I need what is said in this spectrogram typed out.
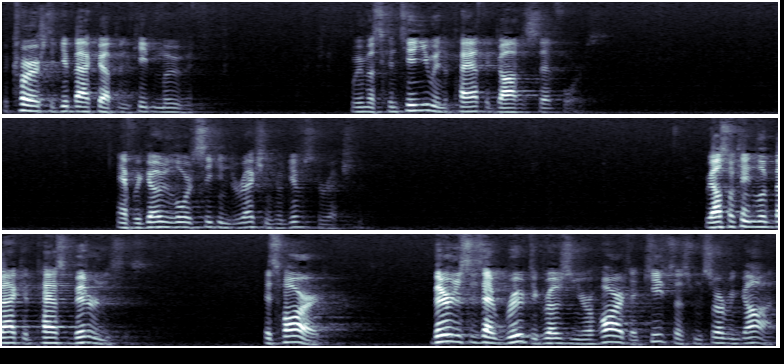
The courage to get back up and keep moving. We must continue in the path that God has set for us. And if we go to the Lord seeking direction, He'll give us direction. We also can't look back at past bitternesses. It's hard. Bitterness is that root that grows in your heart that keeps us from serving God.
